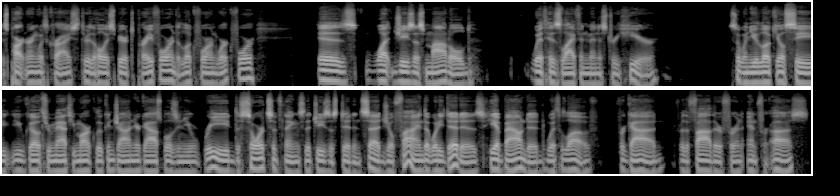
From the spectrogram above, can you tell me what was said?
is partnering with Christ through the Holy Spirit to pray for and to look for and work for is what Jesus modeled with his life and ministry here. So when you look, you'll see you go through Matthew, Mark, Luke, and John, your Gospels, and you read the sorts of things that Jesus did and said. You'll find that what he did is he abounded with love for God, for the Father, for and for us,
